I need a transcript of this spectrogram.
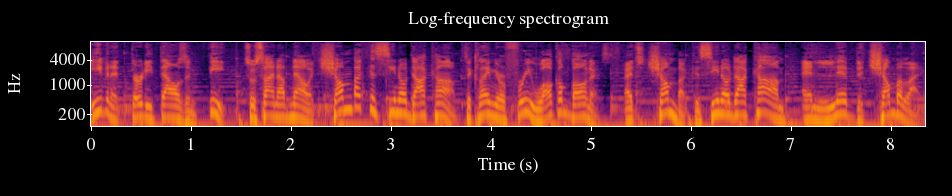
even at 30,000 feet. So sign up now at chumbacasino.com to claim your free welcome bonus. That's chumbacasino.com and live the Chumba life.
